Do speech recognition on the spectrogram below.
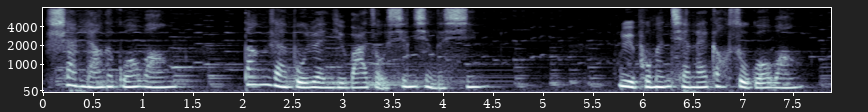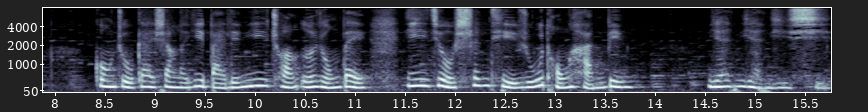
善良的国王。当然不愿意挖走星星的心。女仆们前来告诉国王，公主盖上了一百零一床鹅绒被，依旧身体如同寒冰，奄奄一息。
